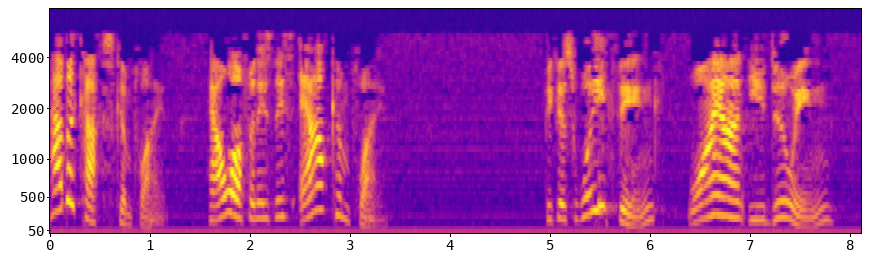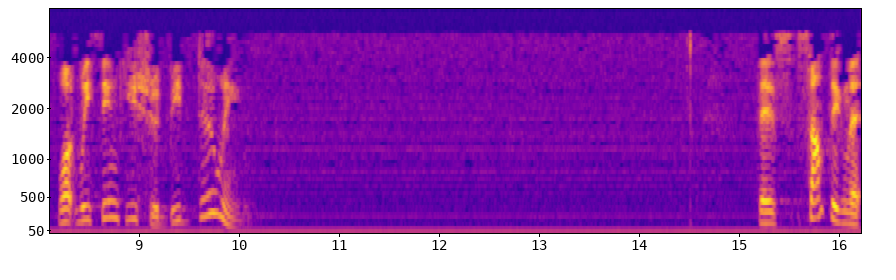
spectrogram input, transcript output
Habakkuk's complaint. How often is this our complaint? Because we think, why aren't you doing what we think you should be doing? There's something that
